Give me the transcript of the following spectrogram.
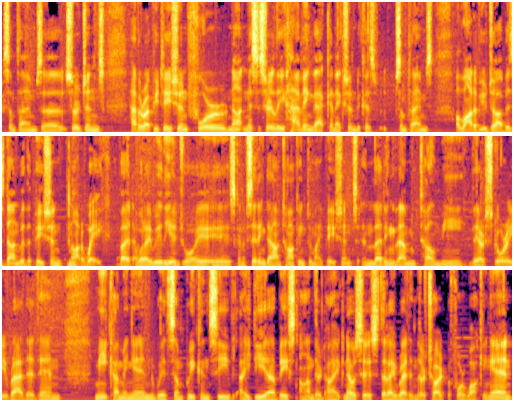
Sometimes uh, surgeons have a reputation for not necessarily having that connection because sometimes a lot of your job is done with the patient not awake. But what I really enjoy is kind of sitting down, talking to my patients, and letting them tell me their story rather than me coming in with some preconceived idea based on their diagnosis that I read in their chart before walking in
